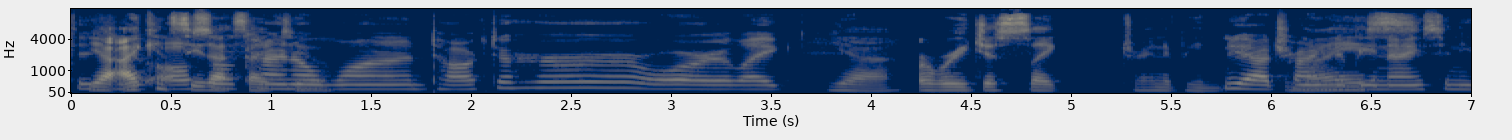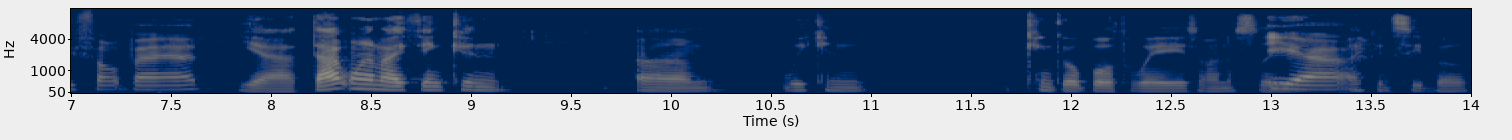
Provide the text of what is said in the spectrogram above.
did Yeah, you I can see that side kind too. of want to talk to her, or like, yeah. Or were you just like trying to be? yeah, trying to be Nice. nice and you felt bad? Yeah, that one I think can, um, we can, can go both ways. Honestly, Yeah. I can see both.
